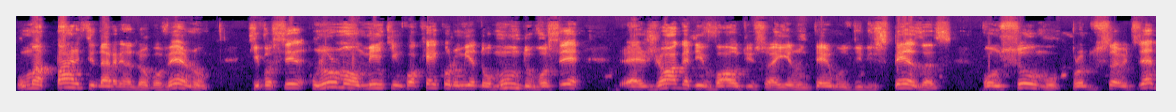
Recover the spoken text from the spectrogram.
uma parte da renda do governo, que você, normalmente, em qualquer economia do mundo, você é, joga de volta isso aí em termos de despesas, consumo, produção, etc.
